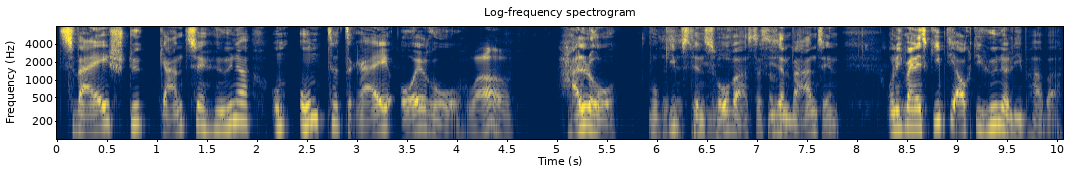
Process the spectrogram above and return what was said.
zwei Stück ganze Hühner um unter drei Euro. Wow. Hallo, wo gibt's denn sowas? Das ist ein Wahnsinn. Und ich meine, es gibt ja auch die Hühnerliebhaber.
